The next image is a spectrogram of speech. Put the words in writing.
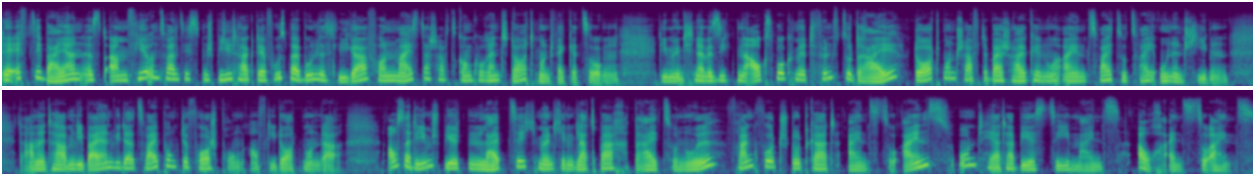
Der FC Bayern ist am 24. Spieltag der Fußball-Bundesliga von Meisterschaftskonkurrent Dortmund weggezogen. Die Münchner besiegten Augsburg mit 5 zu 3. Dortmund schaffte bei Schalke nur ein 2 zu 2 Unentschieden. Damit haben die Bayern wieder zwei Punkte Vorsprung auf die Dortmunder. Außerdem spielten Leipzig, Mönchengladbach 3 zu 0, Frankfurt, Stuttgart 1 zu 1 und Hertha BSC Mainz auch 1 zu 1.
